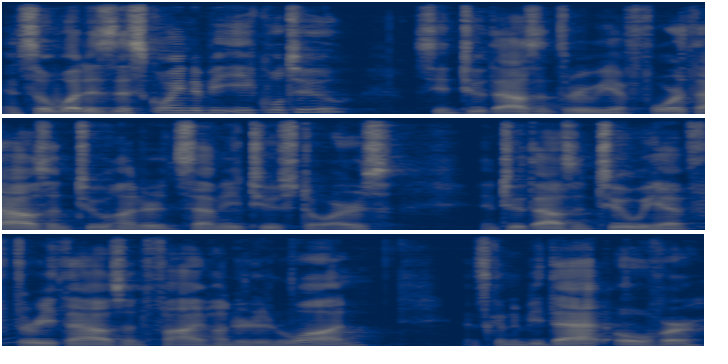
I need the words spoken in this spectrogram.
And so what is this going to be equal to? See, in 2003, we have 4,272 stores. In 2002, we have 3,501. It's going to be that over,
